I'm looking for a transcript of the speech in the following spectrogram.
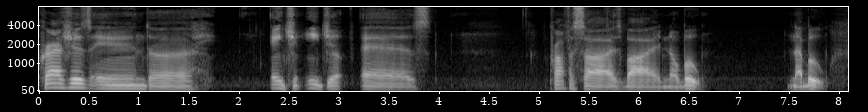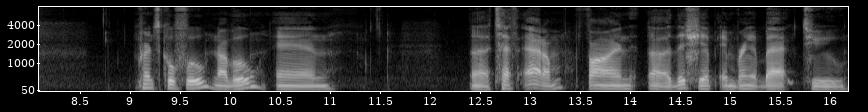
crashes in uh, ancient Egypt as prophesied by Nabu. Nabu. Prince Khufu, Nabu, and uh, Teth Adam find uh, this ship and bring it back to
